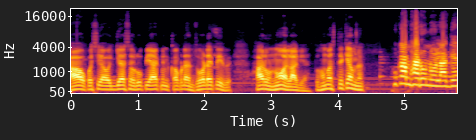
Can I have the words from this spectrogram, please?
હાવ પછી આ અગિયારસો રૂપિયા આપીને કપડાં જોડ આપી સારું ન લાગે. તો સમજતી કેમ નથી? શું કામ સારું ન લાગે?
